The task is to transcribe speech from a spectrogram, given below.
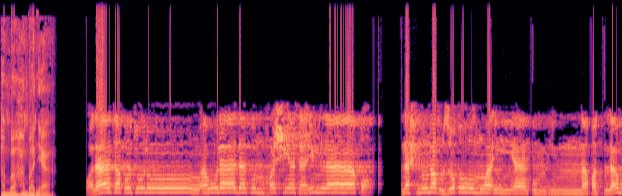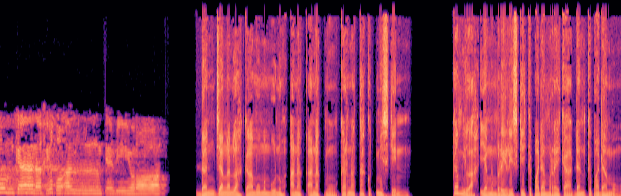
hamba-hambanya. ولا تقتلوا أولادكم خشية إملاق نحن نرزقهم وإياكم إن قتلهم كان خطأ كبيرا Dan janganlah kamu membunuh anak-anakmu karena takut miskin. Kamilah yang memberi rizki kepada mereka dan kepadamu.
